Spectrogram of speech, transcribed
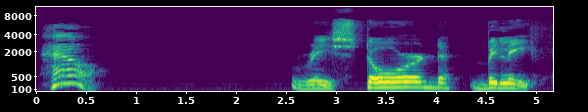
How? Restored belief.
